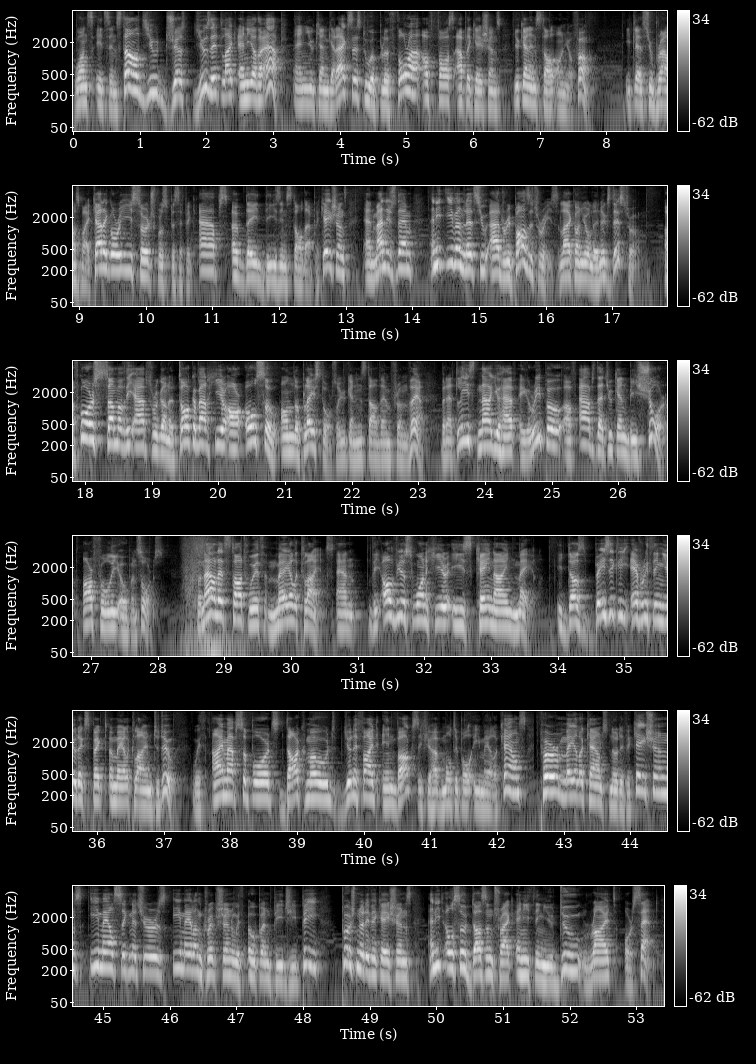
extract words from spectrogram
Once it's installed, you just use it like any other app, and you can get access to a plethora of FOSS applications you can install on your phone. It lets you browse by category, search for specific apps, update these installed applications, and manage them, and it even lets you add repositories, like on your Linux distro. Of course, some of the apps we're gonna talk about here are also on the Play Store, so you can install them from there. But at least now you have a repo of apps that you can be sure are fully open source. So now let's start with mail clients, and the obvious one here is K9 Mail. It does basically everything you'd expect a mail client to do, with IMAP support, dark mode, unified inbox if you have multiple email accounts, per mail account notifications, email signatures, email encryption with OpenPGP, push notifications, and it also doesn't track anything you do, write, or send.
